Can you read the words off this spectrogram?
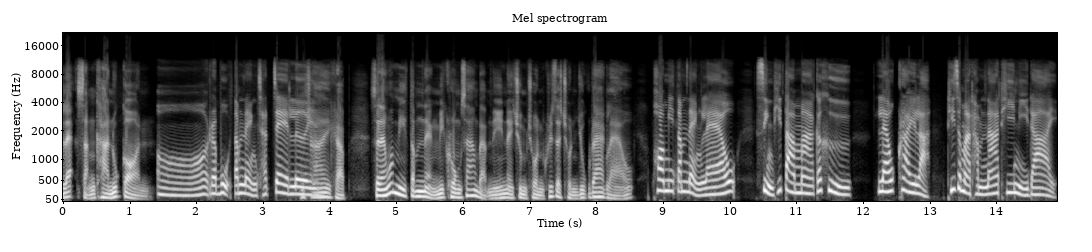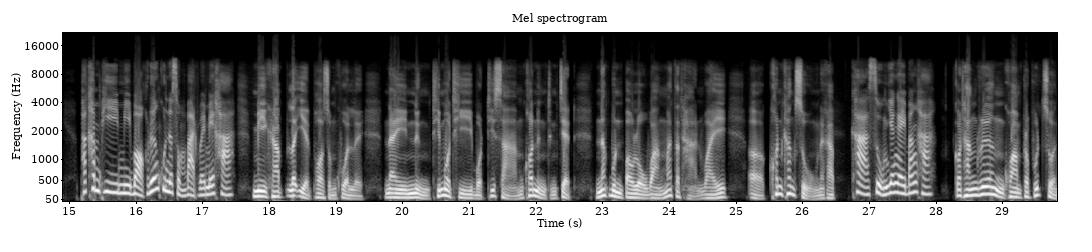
และสังคานุกร อ๋อ ระบุตำแหน่งชัดเจนเลย ใช่ครับ แสดงว่ามีตำแหน่งมีโครงสร้างแบบนี้ในชุมชนคริสตชนยุคแรกแล้ว พอมีตำแหน่งแล้ว สิ่งที่ตามมาก็คือ แล้วใครล่ะ ที่จะมาทำหน้าที่นี้ได้ พระคัมภีร์มีบอกเรื่องคุณสมบัติไว้ไหมคะ มีครับละเอียดพอสมควรเลย ใน 1 ทิโมธีบทที่ 3 ข้อ1ถึง7นักบุญเปาโลวางมาตรฐานไว้เอ่อค่อนข้างสูงนะครับ ค่ะสูงยังไงบ้างคะก็ทั้งเรื่องความประพฤติส่วน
